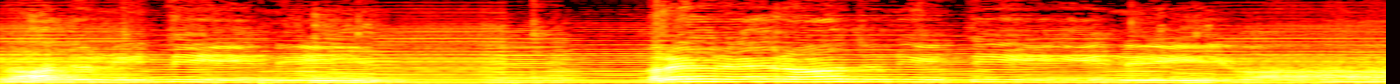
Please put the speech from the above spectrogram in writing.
રાજનીતિની અરે રે રાજનીતિની વાત.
